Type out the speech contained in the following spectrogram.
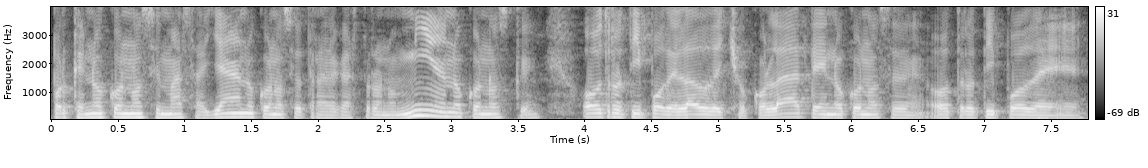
porque no conoce más allá, no conoce otra gastronomía, no conoce otro tipo de helado de chocolate, no conoce otro tipo de,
